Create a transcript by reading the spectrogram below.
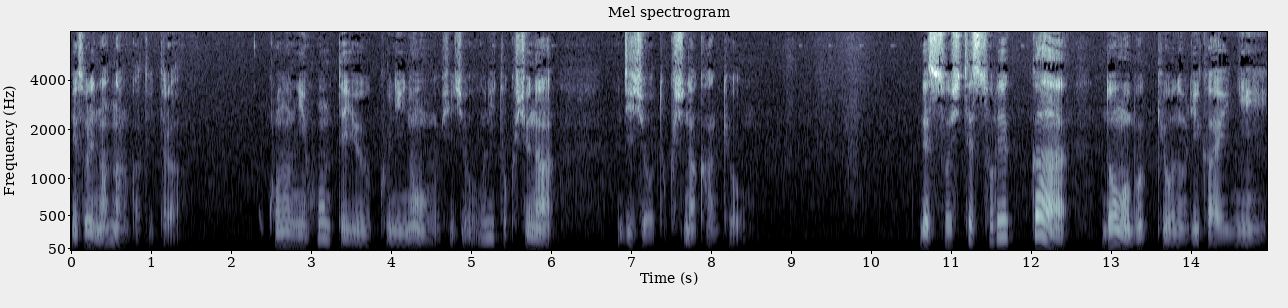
でそれ何なのかって言ったらこの日本っていう国の非常に特殊な事情特殊な環境でそしてそれがどうも仏教の理解に、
